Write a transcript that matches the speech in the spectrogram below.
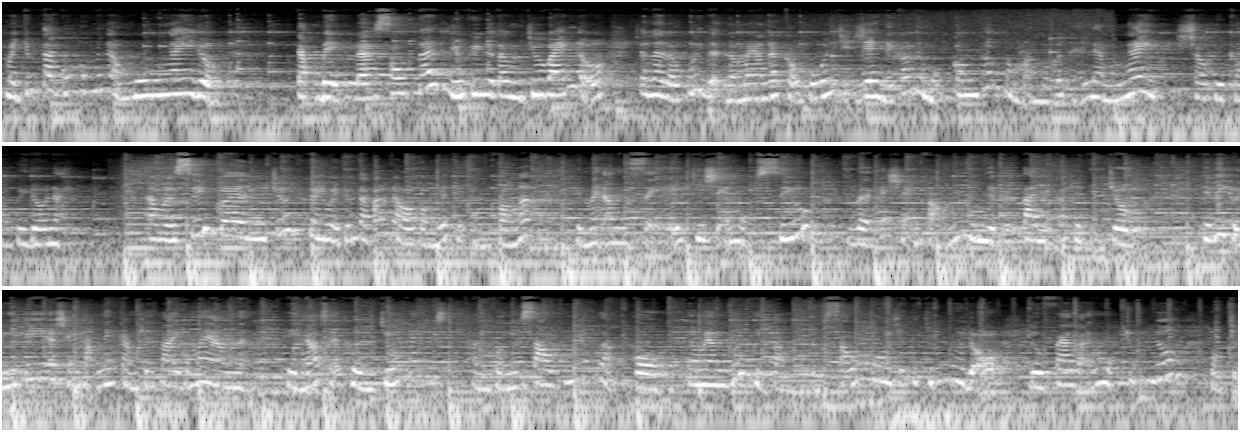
mà chúng ta cũng không thể nào mua ngay được. Đặc biệt là sau Tết nhiều khi người ta còn chưa bán nữa cho nên là quyết định là Mai đã cầu cứu anh chị Jen để có được một công thức mà mọi người có thể làm ngay sau khi coi video này. À, mà xíu quên trước khi mà chúng ta bắt đầu phần giới thiệu thành phần á thì Mai Anh sẽ chia sẻ một xíu về các sản phẩm dung dịch rửa tay hiện có trên thị trường thì ví dụ như cái sản phẩm đang cầm trên tay của mấy Anh này thì nó sẽ thường chứa các thành phần như sau, thứ nhất là cồn. Theo mấy Anh ước thì tầm từ 60 cho tới 90 độ, được pha loãng một chút nước, một chút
